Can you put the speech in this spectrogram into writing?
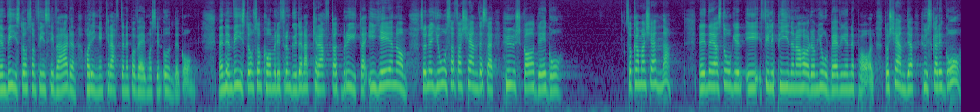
Den visdom som finns i världen har ingen kraft, den är på väg mot sin undergång. Men den visdom som kommer ifrån Gud, den har kraft att bryta igenom. Så när Josafat kände så här, hur ska det gå? Så kan man känna. När jag stod i Filippinerna och hörde om jordbävningen i Nepal, då kände jag, hur ska det gå?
